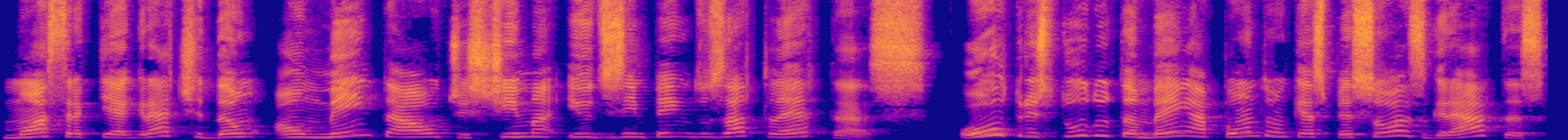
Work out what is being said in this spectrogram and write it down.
mostra que a gratidão aumenta a autoestima e o desempenho dos atletas. Outro estudo também apontam que as pessoas gratas,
